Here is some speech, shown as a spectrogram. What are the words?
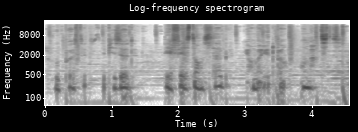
je vous poste des épisodes, des fesses dans le sable et en maillot de bain en Martinique.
